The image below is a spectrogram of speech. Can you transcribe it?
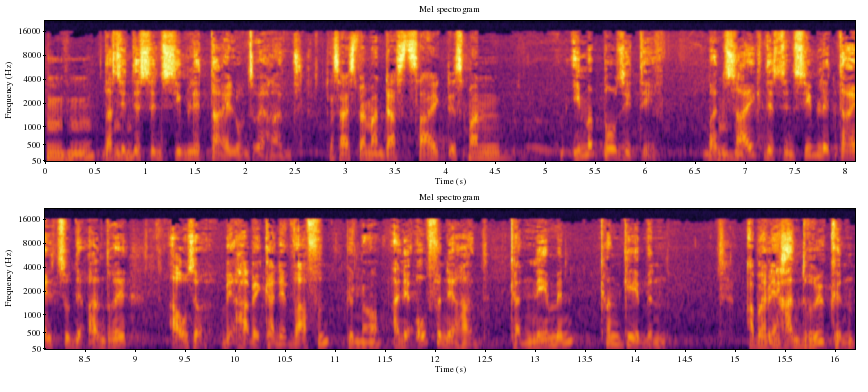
Mhm. Das ist der sensible Teil unserer Hand. Das heißt, wenn man das zeigt, ist man Immer positiv. Man Mhm. zeigt das sensible Teil zu der anderen, außer wir haben keine Waffen. Genau. Eine offene Hand kann nehmen, kann geben. aber Eine ich, Hand rücken,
